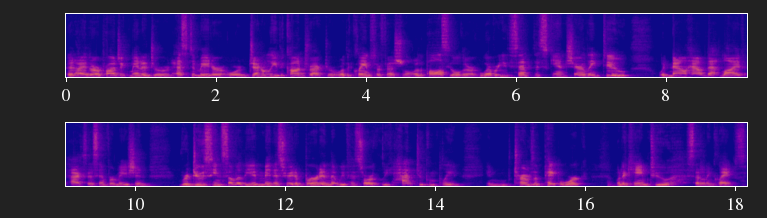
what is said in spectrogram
that either a project manager or an estimator or generally the contractor or the claims professional or the policyholder or whoever you've sent the scan share link to would now have that live access information reducing some of the administrative burden that we've historically had to complete in terms of paperwork when it came to settling claims.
